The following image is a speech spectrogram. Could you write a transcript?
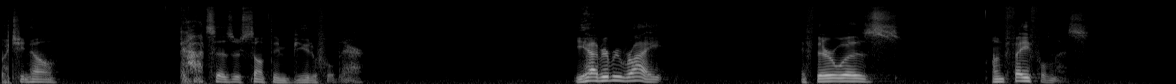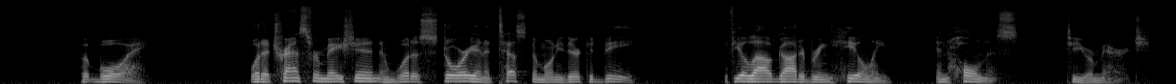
But you know, God says there's something beautiful there. You have every right if there was unfaithfulness. But boy, what a transformation and what a story and a testimony there could be if you allow God to bring healing and wholeness to your marriage.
